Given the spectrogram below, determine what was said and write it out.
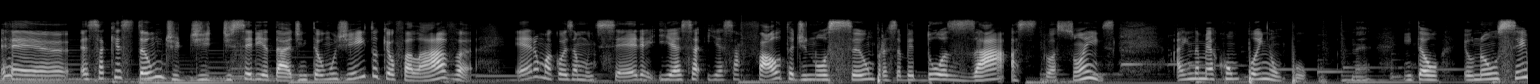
é, essa questão de, de, de, seriedade. Então, o jeito que eu falava era uma coisa muito séria e essa, e essa falta de noção para saber dosar as situações ainda me acompanha um pouco, né? Então, eu não sei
